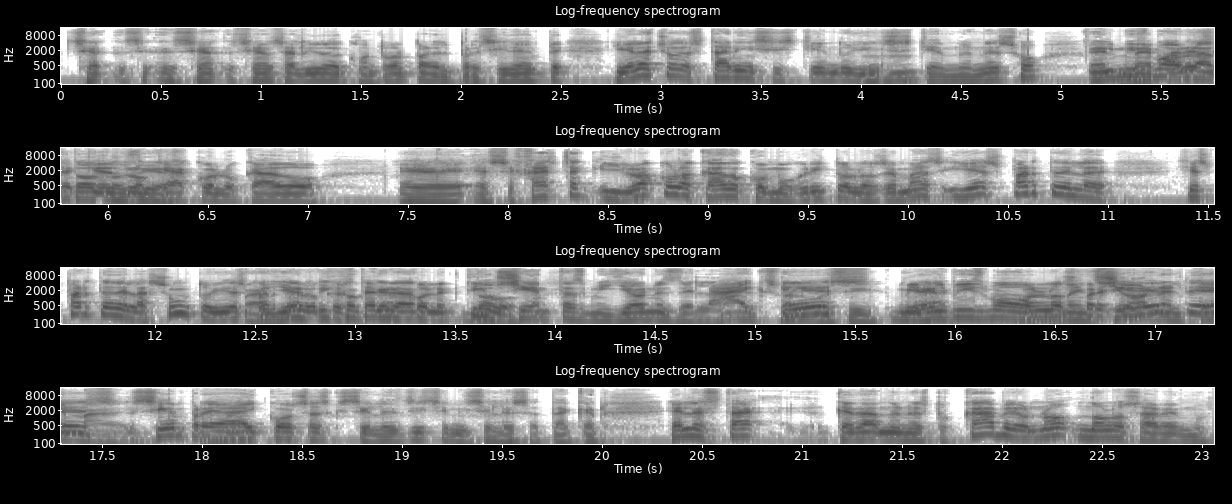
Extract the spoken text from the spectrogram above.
se, se- se- se han salido de control para el presidente. Y el hecho de estar insistiendo y insistiendo en eso, Él me mismo habla parece todos que es lo que ha colocado eh, ese hashtag y lo ha colocado como grito a los demás y es parte de la y es parte del asunto y es parte de lo que está que en el colectivo. 200 millones de likes o algo así. mira, Él mismo con los menciona el tema. presidentes Siempre Ajá. hay cosas que se les dicen y se les atacan. Él está quedando en esto. ¿Cabe o no? No lo sabemos.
